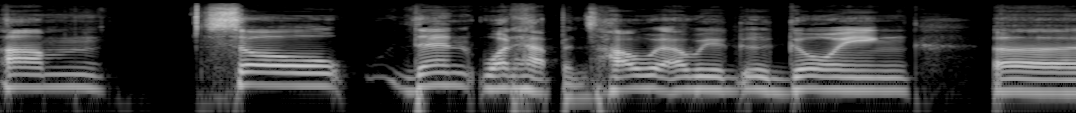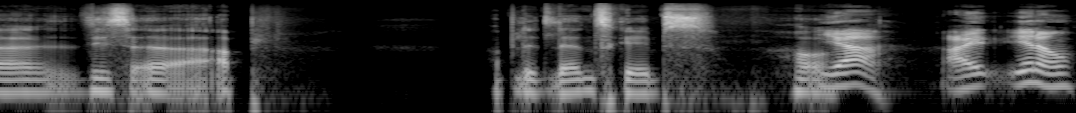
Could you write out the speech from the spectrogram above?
um so then what happens how are we going uh these uh, up uplit landscapes. How, Yeah, I you know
